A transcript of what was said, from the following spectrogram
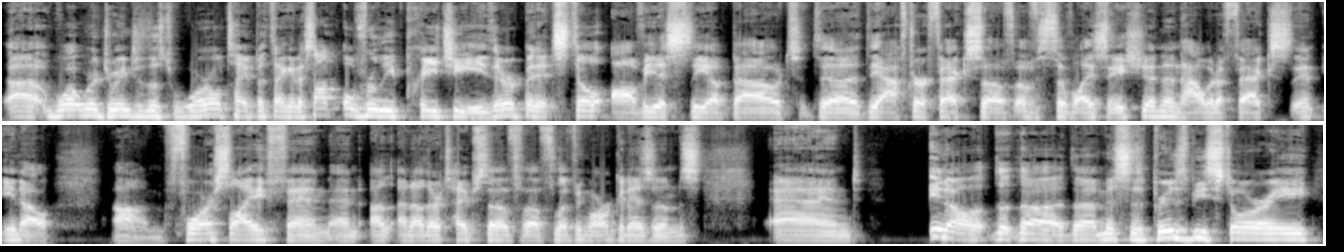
Uh, what we're doing to this world type of thing and it's not overly preachy either but it's still obviously about the the after effects of, of civilization and how it affects you know um, forest life and and, and other types of, of living organisms and you know the the, the Mrs. Brisby story,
